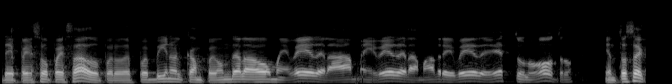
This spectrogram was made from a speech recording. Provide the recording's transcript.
de peso pesado, pero después vino el campeón de la OMB, de la AMB, de la Madre B, de esto, lo otro y entonces,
